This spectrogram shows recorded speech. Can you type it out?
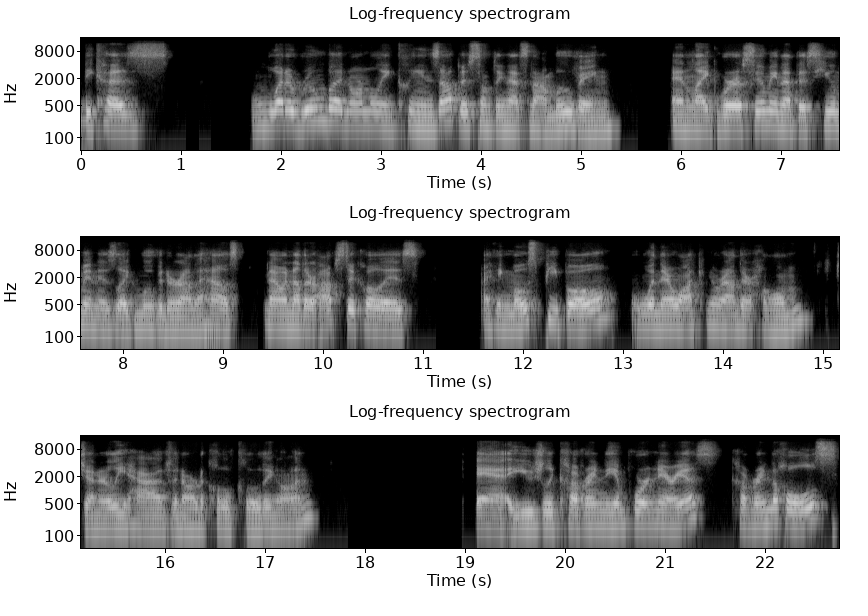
because what a roomba normally cleans up is something that's not moving. And like we're assuming that this human is like moving around the house. Now another obstacle is i think most people when they're walking around their home generally have an article of clothing on and usually covering the important areas covering the holes.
